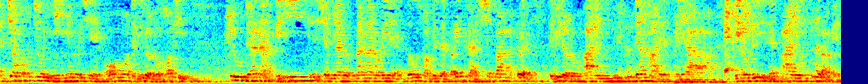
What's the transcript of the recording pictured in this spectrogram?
အကြောင်းအကျိုးညီညွတ်လို့ရှိရင်ဩတတိတော်တို့ဟောဒီ လှူဒန်းတာဒီအရှင်မြတ်တို့တန်ဃာတော်ရဲ့အသုံးဆောင်ဖြစ်တဲ့ပြိခါ၈ပါးအတွက်တတိတော်တို့အာယုပြုလှူဒန်းပါတယ်ဖရာဒီလိုလေးတွေအာယုပြုရမယ်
